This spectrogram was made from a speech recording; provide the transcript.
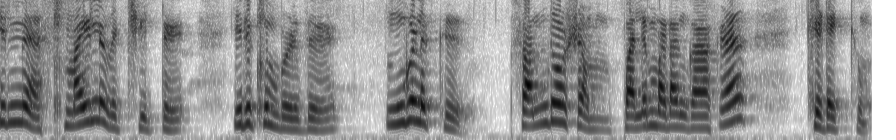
சின்ன ஸ்மைலை வச்சுக்கிட்டு இருக்கும் பொழுது உங்களுக்கு சந்தோஷம் பல மடங்காக கிடைக்கும்.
